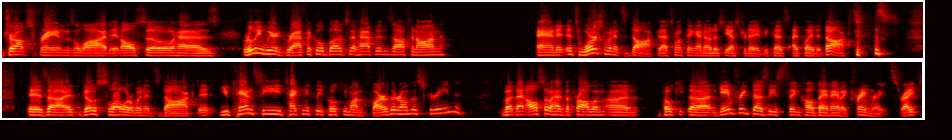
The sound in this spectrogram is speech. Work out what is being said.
drops frames a lot. It also has really weird graphical bugs that happens off and on, and it, it's worse when it's docked. That's one thing I noticed yesterday because I played it docked. is uh, it goes slower when it's docked. It you can see technically Pokemon farther on the screen, but that also has the problem of Poke, uh, Game Freak does these thing called dynamic frame rates, right?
